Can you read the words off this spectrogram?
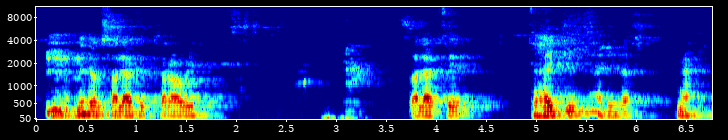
مثل صلاة التراويح. صلاة تهجد ما في بأس. نعم.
